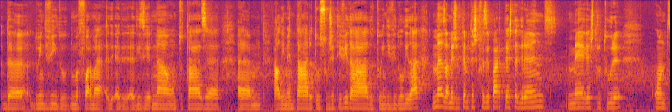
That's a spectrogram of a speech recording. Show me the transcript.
da, do indivíduo de uma forma a, a, dizer não, tu estás a, a, alimentar a tua subjetividade, a tua individualidade, mas ao mesmo tempo tens que fazer parte desta grande, mega estrutura onde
